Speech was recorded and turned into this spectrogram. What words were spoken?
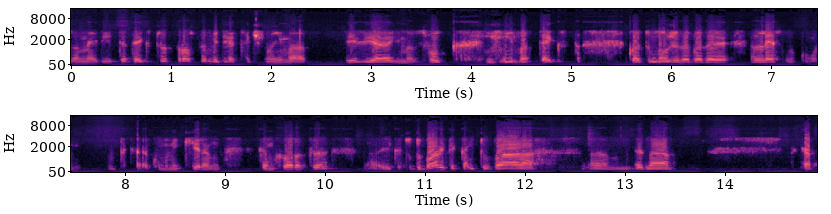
за медиите, тъй като просто е медиатично. Има визия, има звук, има текст, който може да бъде лесно комуни... така, комуникиран към хората. И като добавите към това една така,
